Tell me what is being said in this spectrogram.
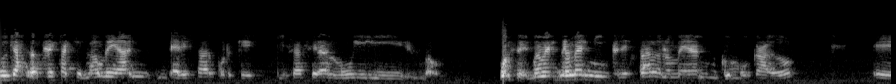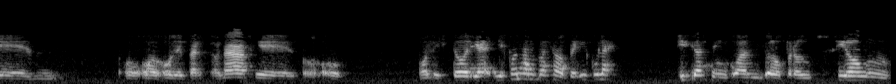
muchas propuestas que no me han interesado porque quizás eran muy, no, sé, no me, han interesado, no me han convocado, eh, o, de personajes, o, o, de historia, y después me han pasado películas chicas en cuanto a producción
